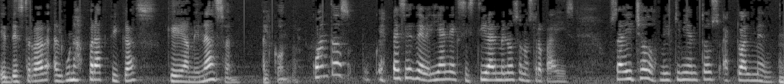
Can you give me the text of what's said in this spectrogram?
eh, desterrar algunas prácticas que amenazan al cóndor. ¿Cuántas especies deberían existir al menos en nuestro país? Usted ha dicho 2.500 actualmente.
